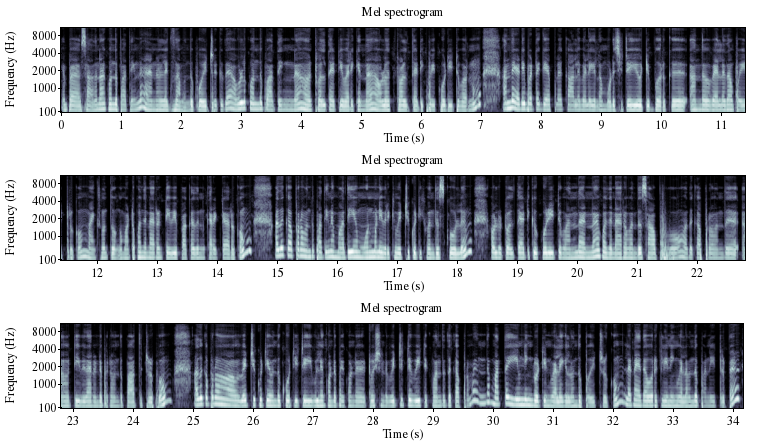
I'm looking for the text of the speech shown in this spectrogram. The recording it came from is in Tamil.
இப்போ சாதனாவுக்கு வந்து பார்த்திங்கன்னா ஆனுவல் எக்ஸாம் வந்து போயிட்டுருக்குது. அவளுக்கு வந்து பார்த்திங்கன்னா டுவெல் தேர்ட்டி வரைக்கும் தான். அவ்வளோ டுவெல் தேர்ட்டிக்கு போய் கூட்டிகிட்டு வரணும். அந்த இடைப்பட்ட கேப்பில் காலை வேலையெல்லாம் முடிச்சுட்டு யூடியூப் ஒர்க்கு அந்த வேலை தான் போயிட்டுருக்கும். மேக்ஸிமம் தூங்க மாட்டோம். கொஞ்சம் நேரம் டிவி பார்க்குறதுன்னு கரெக்டாக இருக்கும். அதுக்கப்புறம் வந்து பார்த்திங்கன்னா மதியம் மூணு மணி வரைக்கும் வெற்றி குட்டிக்கு வந்து ஸ்கூலு அவ்வளோ டுவெல் தேர்ட்டிக்கு கூட்டிகிட்டு வந்தேன்னா கொஞ்சம் நேரம் வந்து சாப்பிடுவோம். அதுக்கப்புறம் வந்து டிவி தான் ரெண்டு பேரும் வந்து பார்த்துட்டு பார்த்துட்ருப்போம். அதுக்கப்புறம் வெற்றி குட்டியை வந்து கூட்டிகிட்டு இவளையும் கொண்டு போய் கொண்டு டியூஷனில் விட்டுட்டு வீட்டுக்கு வந்ததுக்கப்புறமா இந்த மற்ற ஈவினிங் ரொட்டீன் வேலைகள் வந்து போயிட்டுருக்கும் இல்லைனா ஏதாவது ஒரு க்ளீனிங் வேலை வந்து பண்ணிகிட்ருப்பேன்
